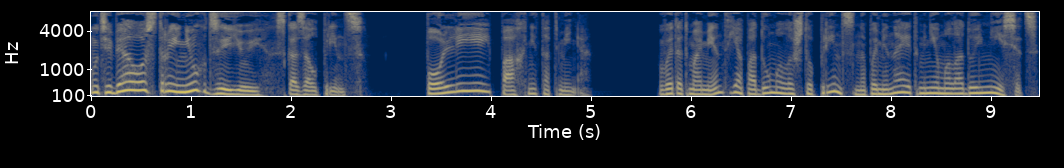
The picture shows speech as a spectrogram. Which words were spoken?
«У тебя острый нюх, Цзиюй», — сказал принц. «Поллией пахнет от меня». В этот момент я подумала, что принц напоминает мне молодой месяц,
